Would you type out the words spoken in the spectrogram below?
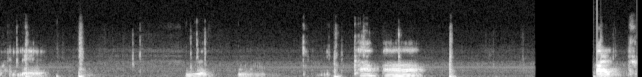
Böyle şurasını kapa. Artık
